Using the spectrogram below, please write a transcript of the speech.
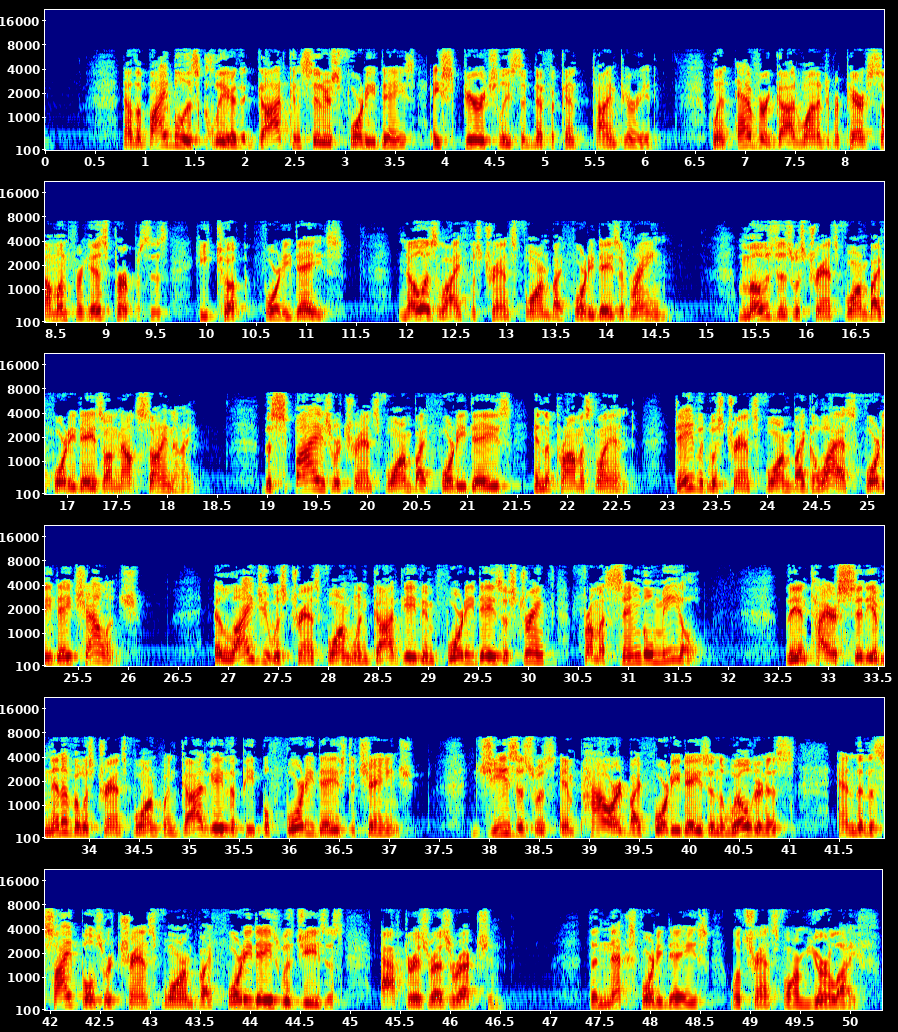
Now the Bible is clear that God considers 40 days a spiritually significant time period. Whenever God wanted to prepare someone for His purposes, He took 40 days. Noah's life was transformed by 40 days of rain. Moses was transformed by 40 days on Mount Sinai. The spies were transformed by 40 days in the promised land. David was transformed by Goliath's 40 day challenge. Elijah was transformed when God gave him 40 days of strength from a single meal. The entire city of Nineveh was transformed when God gave the people 40 days to change. Jesus was empowered by 40 days in the wilderness and the disciples were transformed by 40 days with Jesus after his resurrection. The next 40 days will transform your life.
